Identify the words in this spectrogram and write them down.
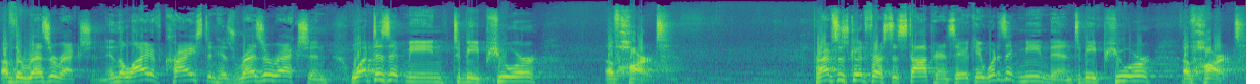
of the resurrection, in the light of Christ and his resurrection, what does it mean to be pure of heart? Perhaps it's good for us to stop here and say, okay, what does it mean then to be pure of heart?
